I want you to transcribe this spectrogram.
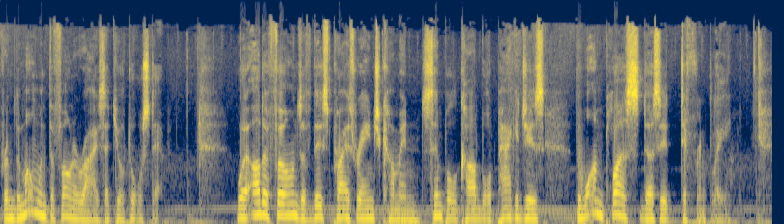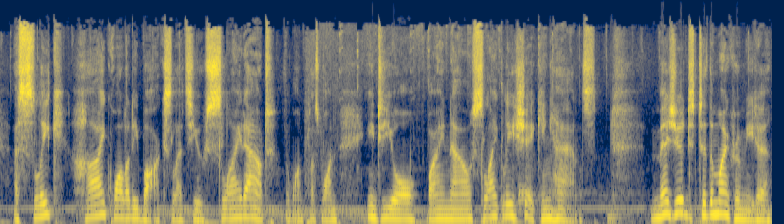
from the moment the phone arrives at your doorstep. Where other phones of this price range come in simple cardboard packages, the OnePlus does it differently. A sleek, high quality box lets you slide out the OnePlus One into your by now slightly shaking hands. Measured to the micrometer,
